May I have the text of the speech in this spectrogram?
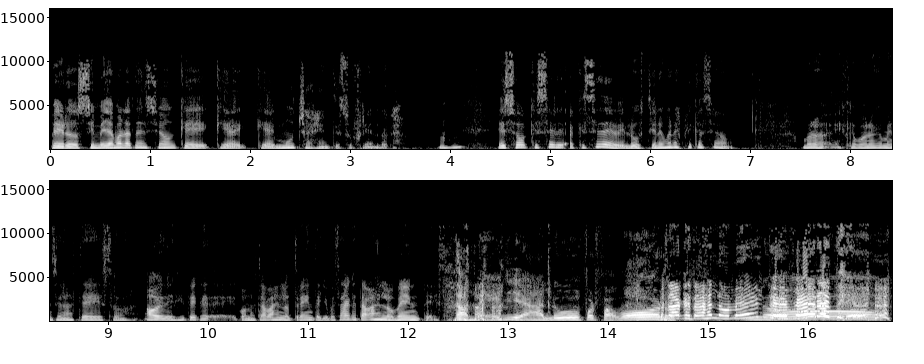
Pero sí me llama la atención que, que, hay mucha gente sufriéndola. ¿Eso a qué, se, a qué se debe, Luz? ¿Tienes una explicación? Bueno, es que bueno que mencionaste eso. Ah, dijiste que eh, cuando estabas en los 30, yo pensaba que estabas en los 20. Dame Luz, por favor. Pensaba que estabas en los 20, espérate.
